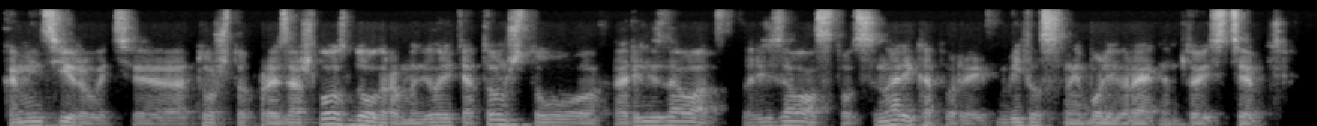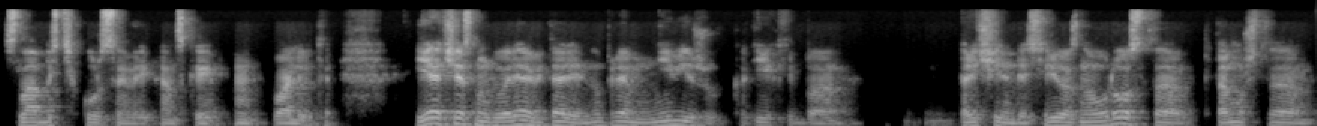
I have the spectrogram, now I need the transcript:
комментировать то, что произошло с долларом, и говорить о том, что реализовался тот сценарий, который виделся наиболее вероятным, то есть слабости курса американской валюты. Я, честно говоря, Виталий, ну прям не вижу каких-либо причин для серьезного роста, потому что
